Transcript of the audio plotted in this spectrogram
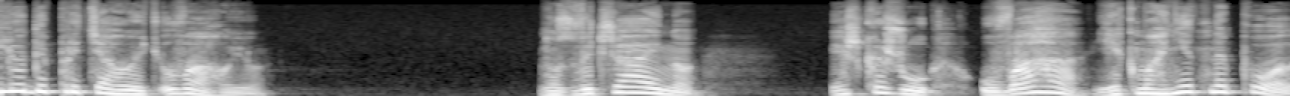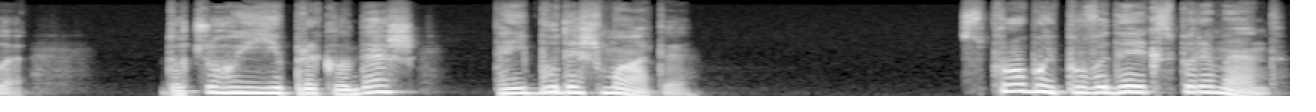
люди притягують увагою? Ну, звичайно, я ж кажу увага як магнітне поле. До чого її прикладеш, та й будеш мати. Спробуй проведи експеримент.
